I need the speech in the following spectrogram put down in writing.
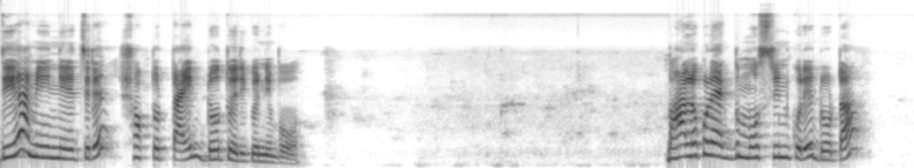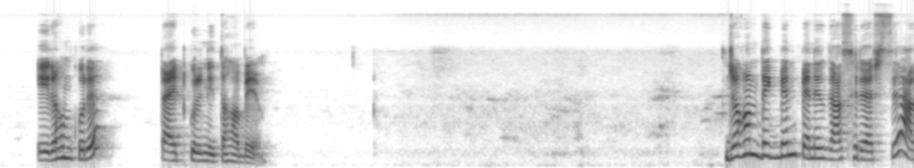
দিয়ে আমি নেড়ে চেড়ে শক্ত টাইট ডো তৈরি করে নেব। ভালো করে একদম মসৃণ করে ডোটা এইরকম করে টাইট করে নিতে হবে। যখন দেখবেন প্যানের গা ছেড়ে আসছে আর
